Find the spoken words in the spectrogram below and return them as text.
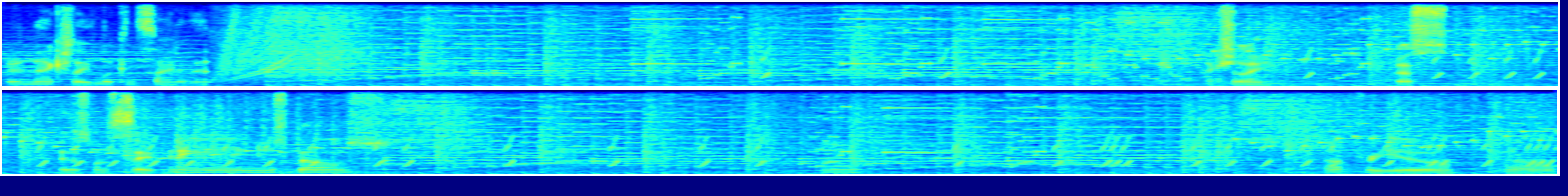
I didn't actually look inside of it. actually. Just I just want to save any, new spells. No. Not for you. No.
